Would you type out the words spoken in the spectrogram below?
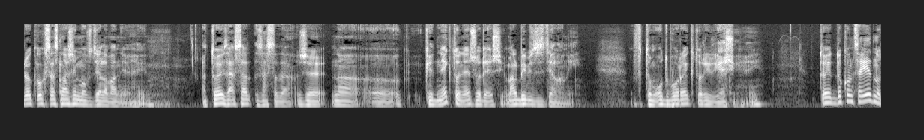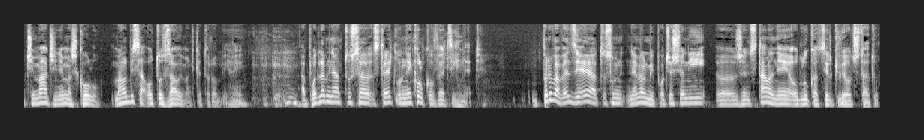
rokoch sa snažím o vzdelávanie. Hej. A to je zásada, zásada že na, e, keď niekto niečo rieši, mal by byť vzdelaný v tom odbore, ktorý rieši. Hej. To je dokonca jedno, či má, či nemá školu. Mal by sa o to zaujímať, keď to robí. Hej. A podľa mňa tu sa stretlo niekoľko vecí hneď. Prvá vec je, a to som neveľmi potešený, e, že stále nie je odluka cirkvi od štátu.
